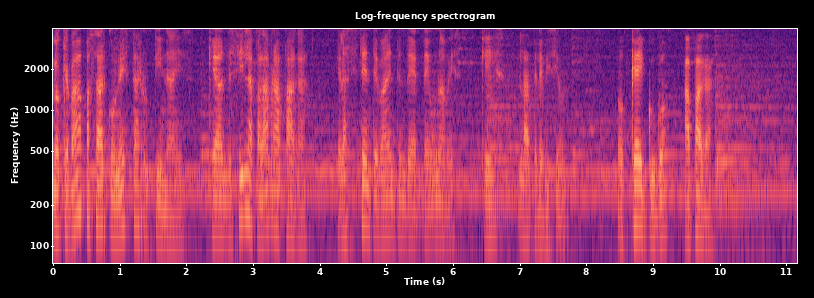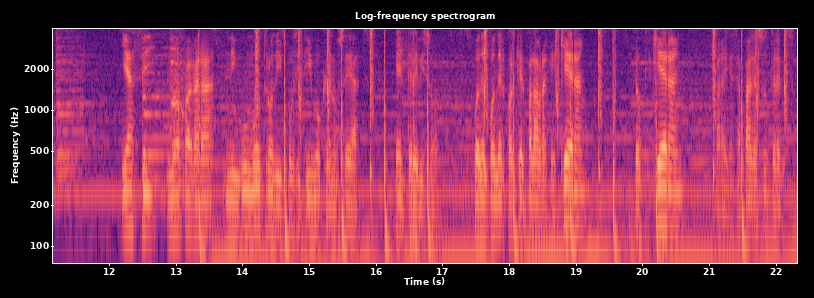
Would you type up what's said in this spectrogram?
Lo que va a pasar con esta rutina es que al decir la palabra apaga, el asistente va a entender de una vez que es la televisión. Ok Google, apaga. Y así no apagará ningún otro dispositivo que no sea el televisor. Pueden poner cualquier palabra que quieran, lo que quieran, para que se apague su televisor.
